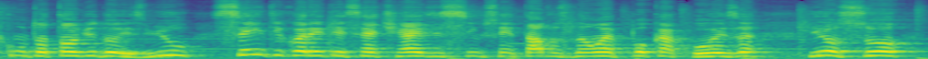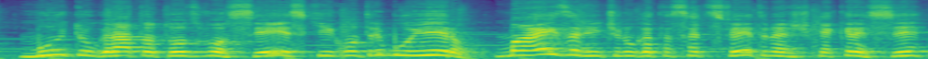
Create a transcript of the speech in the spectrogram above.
com um total de R$ 2.147,05 não é pouca coisa. E eu sou muito grato a todos vocês que contribuíram. Mas a gente nunca tá satisfeito, né? A gente quer crescer.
